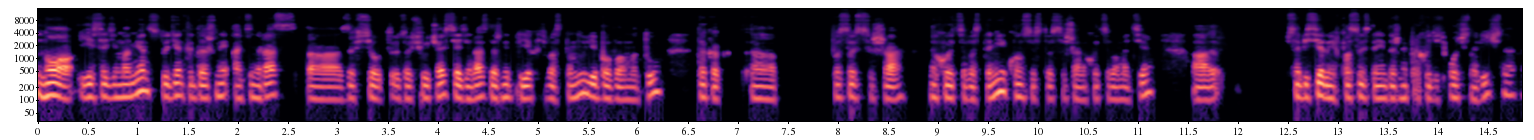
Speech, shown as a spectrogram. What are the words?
Но есть один момент, студенты должны один раз а, за, все, за всю участие, один раз должны приехать в Астану, либо в Алмату, так как а, посольство США находится в Астане, консульство США находится в Алмате, а собеседования в посольстве, они должны проходить очно-лично,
